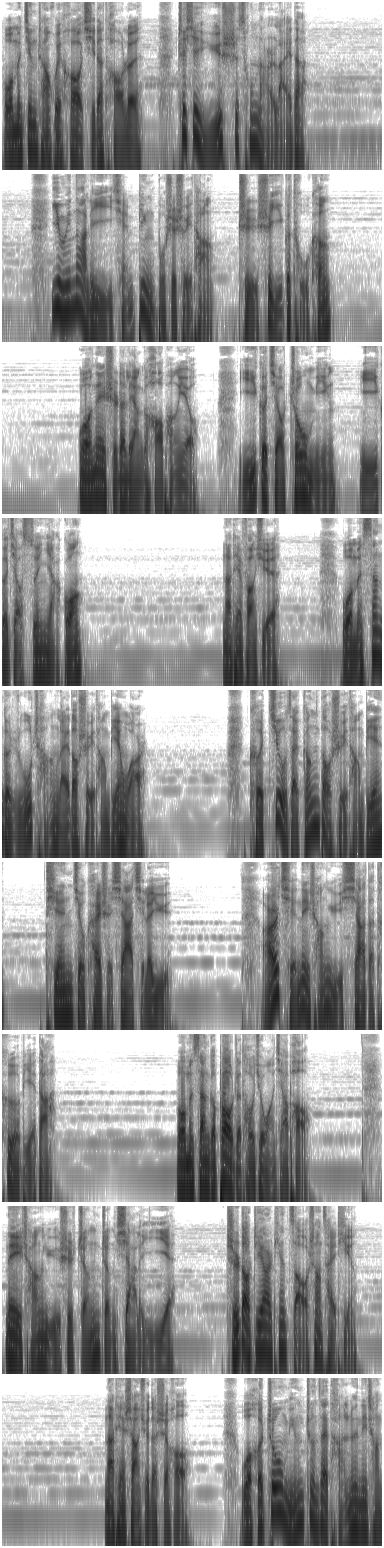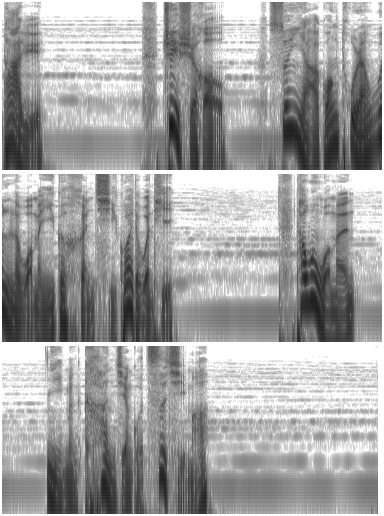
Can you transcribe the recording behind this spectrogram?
我们经常会好奇地讨论这些鱼是从哪儿来的。因为那里以前并不是水塘，只是一个土坑。我那时的两个好朋友，一个叫周明，一个叫孙亚光。那天放学。我们三个如常来到水塘边玩，可就在刚到水塘边，天就开始下起了雨，而且那场雨下的特别大。我们三个抱着头就往家跑，那场雨是整整下了一夜，直到第二天早上才停。那天上学的时候，我和周明正在谈论那场大雨，这时候。孙亚光突然问了我们一个很奇怪的问题。他问我们：“你们看见过自己吗？”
